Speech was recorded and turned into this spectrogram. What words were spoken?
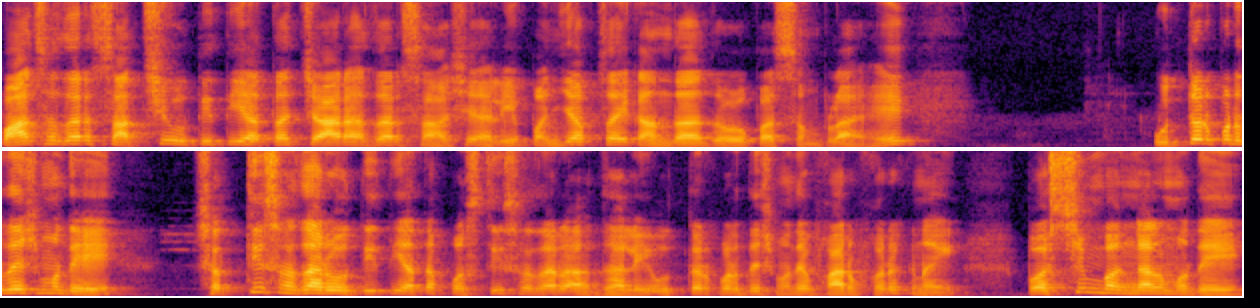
पाच हजार सातशे होती ती आता चार हजार सहाशे आली. पंजाबचा एक कांदा जवळपास संपला आहे. उत्तर प्रदेशमध्ये छत्तीस हजार होती ती आता पस्तीस हजार झाली. उत्तर प्रदेशमध्ये फार फरक नाही. पश्चिम बंगालमध्ये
